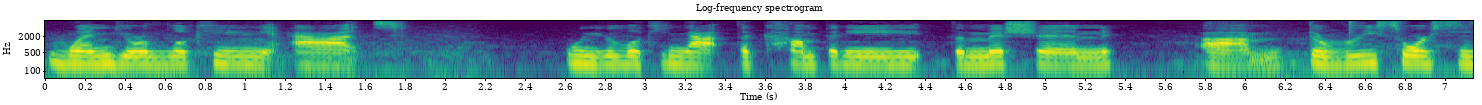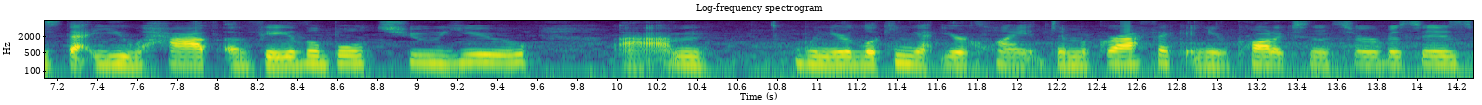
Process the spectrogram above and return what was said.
when you're looking at when you're looking at the company, the mission, um, the resources that you have available to you, um, when you're looking at your client demographic and your products and services,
